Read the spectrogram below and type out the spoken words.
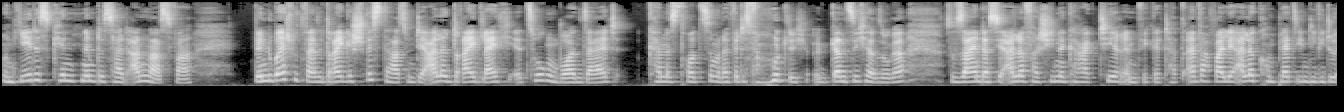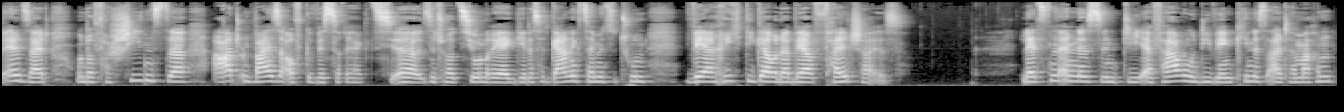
Und jedes Kind nimmt es halt anders wahr. Wenn du beispielsweise drei Geschwister hast und ihr alle drei gleich erzogen worden seid, kann es trotzdem, oder wird es vermutlich ganz sicher sogar, so sein, dass ihr alle verschiedene Charaktere entwickelt habt. Einfach weil ihr alle komplett individuell seid und auf verschiedenste Art und Weise auf gewisse Reaktion, äh, Situationen reagiert. Das hat gar nichts damit zu tun, wer richtiger oder wer falscher ist. Letzten Endes sind die Erfahrungen, die wir im Kindesalter machen,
